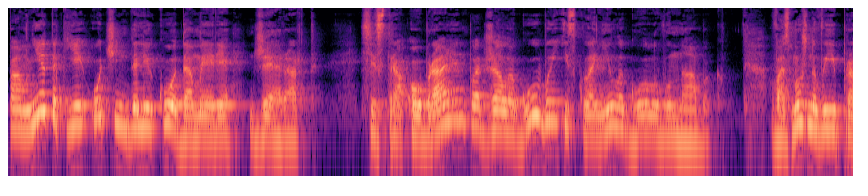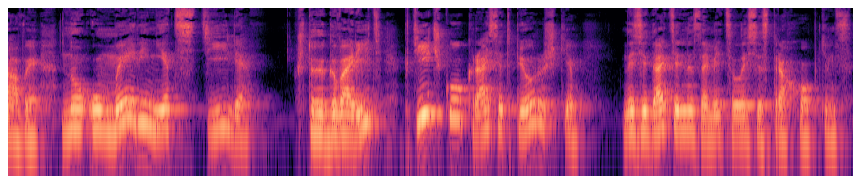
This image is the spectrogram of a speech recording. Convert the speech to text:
По мне, так ей очень далеко до Мэри Джерард. Сестра О'Брайен поджала губы и склонила голову на бок. «Возможно, вы и правы, но у Мэри нет стиля». «Что и говорить, птичку красят перышки», – назидательно заметила сестра Хопкинс.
